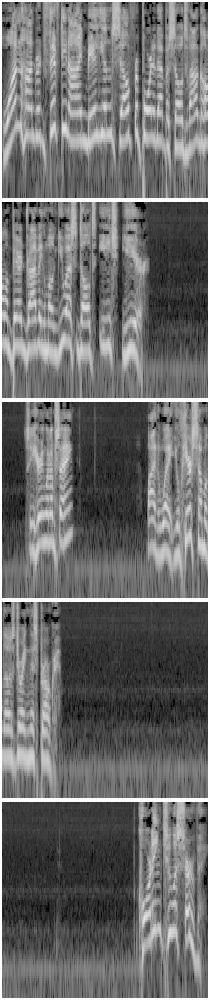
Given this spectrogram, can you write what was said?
159 million self-reported episodes of alcohol-impaired driving among U.S. adults each year. So you hearing what I'm saying? By the way, you'll hear some of those during this program. According to a survey,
